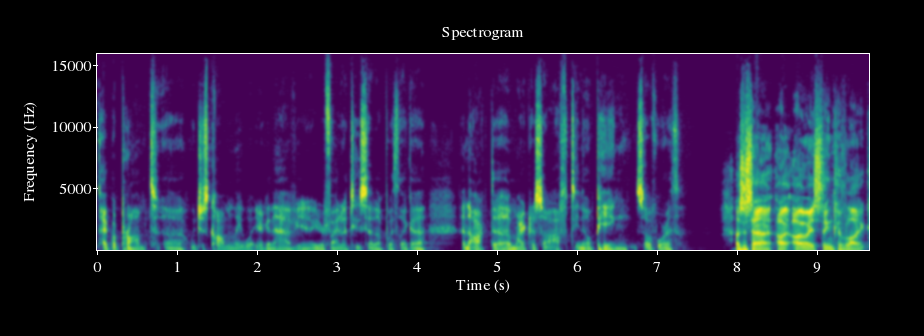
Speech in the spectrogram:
type of prompt, uh, which is commonly what you're going to have, you know, your FIDO2 set up with like a an Okta, Microsoft, you know, ping, so forth. As I say, I, I always think of like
